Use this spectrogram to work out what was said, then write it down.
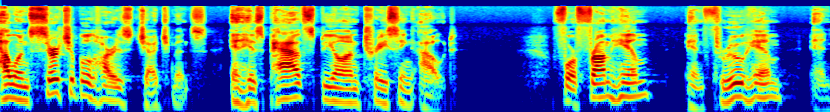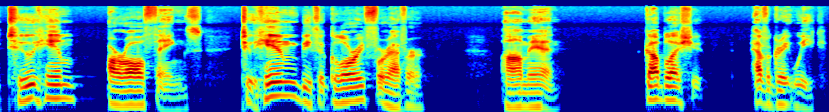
How unsearchable are his judgments, and his paths beyond tracing out. For from him, and through him, and to him are all things. To him be the glory forever. Amen. God bless you. Have a great week.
